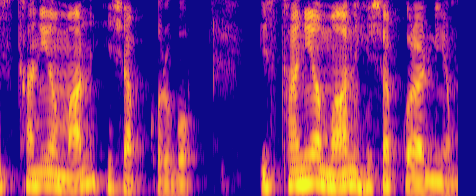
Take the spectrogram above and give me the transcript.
স্থানীয় মান হিসাব করব। স্থানীয় মান হিসাব করার নিয়ম।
